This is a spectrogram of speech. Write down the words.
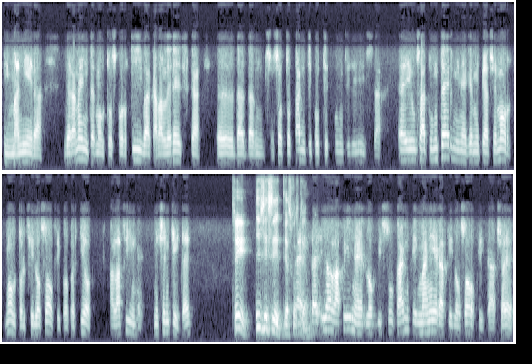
in maniera veramente molto sportiva, cavalleresca, eh, da, da, sotto tanti punti, punti, di vista. Hai usato un termine che mi piace mor- molto, il filosofico, perché io alla fine, mi sentite? Sì, sì, sì, sì ti ascoltiamo. Eh, io alla fine l'ho vissuta anche in maniera filosofica, cioè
